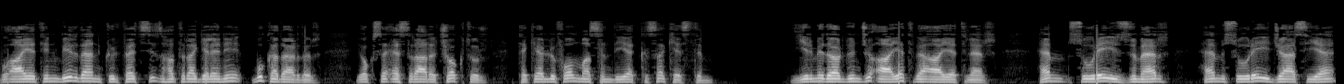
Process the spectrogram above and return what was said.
Bu ayetin birden külfetsiz hatıra geleni bu kadardır. Yoksa esrarı çoktur. Tekellüf olmasın diye kısa kestim. 24. ayet ve ayetler hem Sure-i Zümer hem Sure-i Câsiye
